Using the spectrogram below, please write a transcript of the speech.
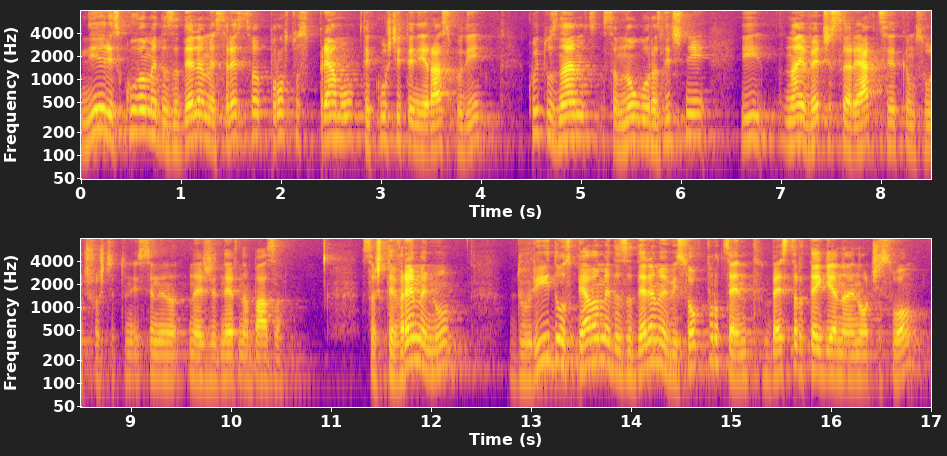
ние рискуваме да заделяме средства просто спрямо текущите ни разходи, които знаем са много различни и най-вече са реакция към случващото ни се на ежедневна база. Същевременно, дори да успяваме да заделяме висок процент без стратегия на едно число,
